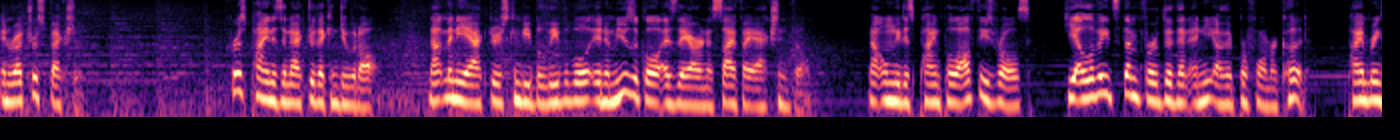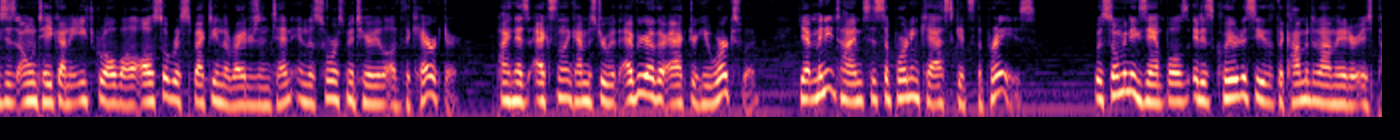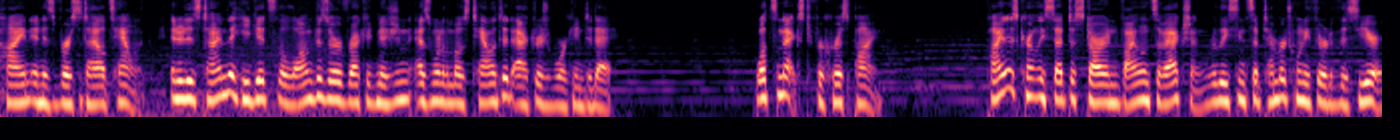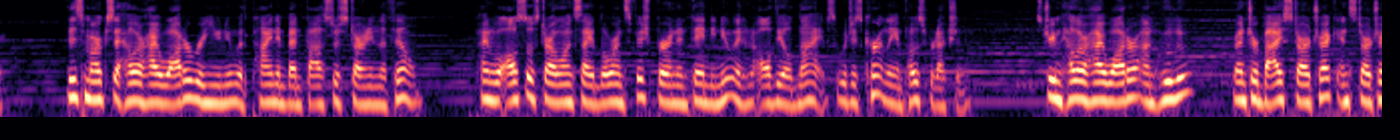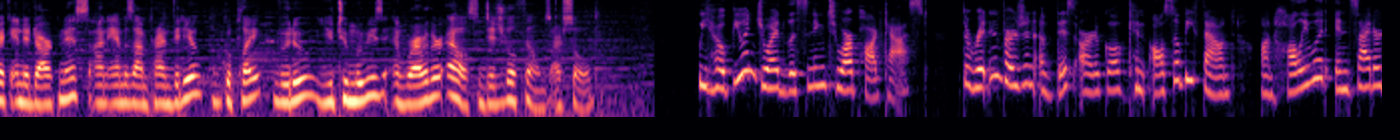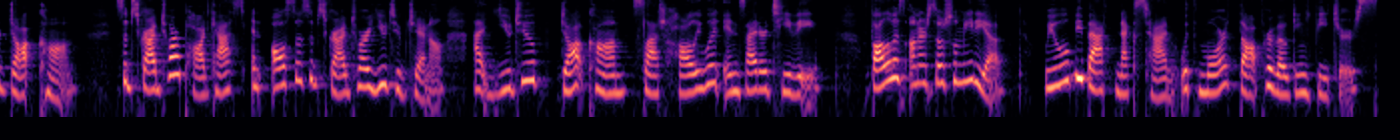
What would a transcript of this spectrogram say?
In retrospection, Chris Pine is an actor that can do it all. Not many actors can be believable in a musical as they are in a sci fi action film. Not only does Pine pull off these roles, he elevates them further than any other performer could. Pine brings his own take on each role while also respecting the writer's intent and the source material of the character. Pine has excellent chemistry with every other actor he works with, yet many times his supporting cast gets the praise. With so many examples, it is clear to see that the common denominator is Pine and his versatile talent, and it is time that he gets the long deserved recognition as one of the most talented actors working today. What's next for Chris Pine? Pine is currently set to star in Violence of Action, releasing September 23rd of this year. This marks a Hell or High Water reunion with Pine and Ben Foster starring in the film. Pine will also star alongside Laurence Fishburne and Thandie Newton in All the Old Knives, which is currently in post production. Stream Hell or High Water on Hulu, rent or buy Star Trek and Star Trek Into Darkness on Amazon Prime Video, Google Play, Vudu, YouTube Movies, and wherever else digital films are sold. We hope you enjoyed listening to our podcast. The written version of this article can also be found on HollywoodInsider.com. Subscribe to our podcast and also subscribe to our YouTube channel at youtube.com slash HollywoodInsiderTV. Follow us on our social media. We will be back next time with more thought-provoking features.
